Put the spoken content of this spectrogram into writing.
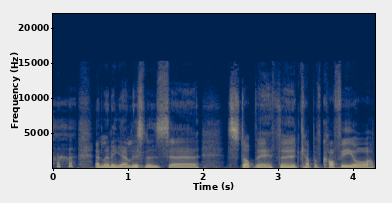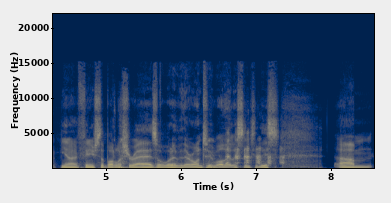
and letting our listeners uh, stop their third cup of coffee or you know finish the bottle of Shiraz or whatever they're onto while they're listening to this, um,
